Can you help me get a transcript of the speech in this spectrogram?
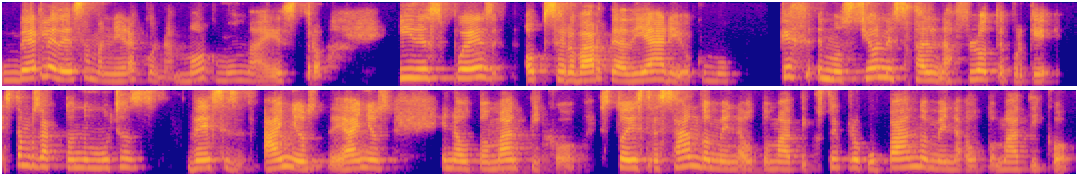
verle de esa manera con amor, como un maestro, y después observarte a diario, como qué emociones salen a flote, porque estamos actuando muchas veces, años de años en automático, estoy estresándome en automático, estoy preocupándome en automático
